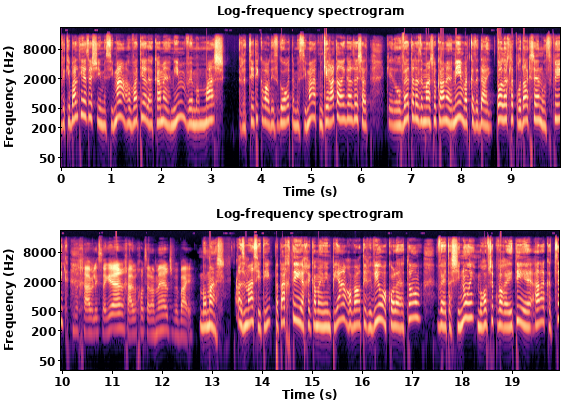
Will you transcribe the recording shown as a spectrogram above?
וקיבלתי איזושהי משימה, עבדתי עליה כמה ימים, וממש רציתי כבר לסגור את המשימה. את מכירה את הרגע הזה שאת כאילו עובדת על איזה משהו כמה ימים, ואת כזה די, לא הולך ל production, מספיק, זה חייב להיסגר, חייב ללחוץ על ה merge וביי. ממש. אז מה עשיתי? פתחתי אחרי כמה ימים PR, עברתי review, הכל היה טוב, ואת השינוי, מרוב שכבר הייתי אה, על הקצה,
